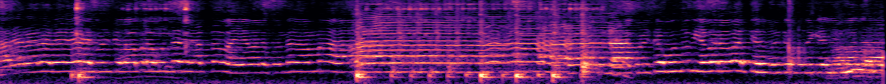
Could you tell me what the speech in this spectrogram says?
లోపల ఉన్నది అర్థం ఏమనుకున్నదమ్మా నా గుడిసె ముందుకు ఎవరెవరు వచ్చారు గుడిసె ముందుకు వెళ్ళిపోతారు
